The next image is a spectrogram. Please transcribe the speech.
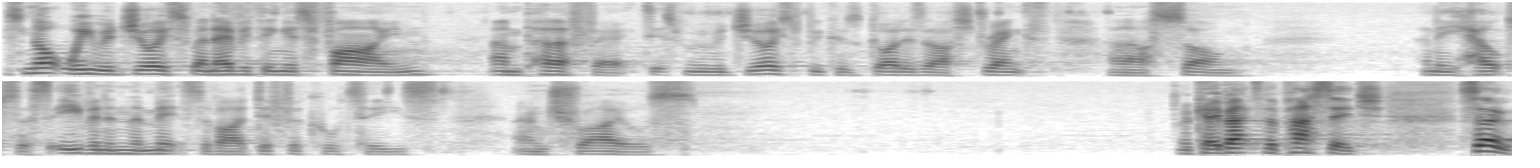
It's not we rejoice when everything is fine and perfect. It's we rejoice because God is our strength and our song and He helps us, even in the midst of our difficulties and trials. Okay, back to the passage. So,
